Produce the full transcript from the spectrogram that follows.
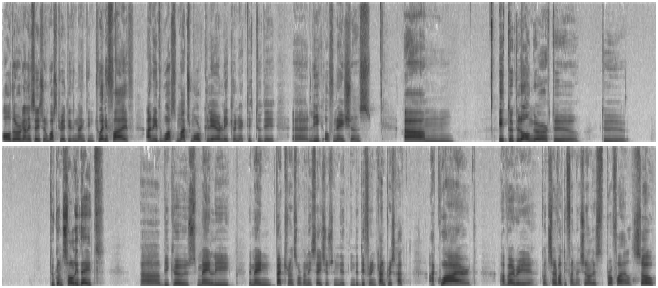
other organization was created in 1925, and it was much more clearly connected to the uh, League of Nations. Um, it took longer to, to, to consolidate uh, because mainly the main veterans organizations in the, in the different countries had acquired a very conservative and nationalist profile. So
